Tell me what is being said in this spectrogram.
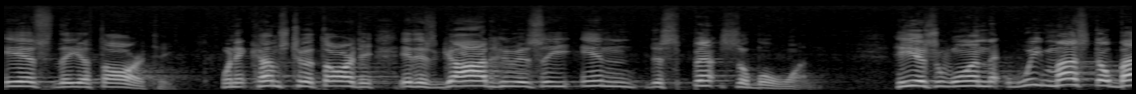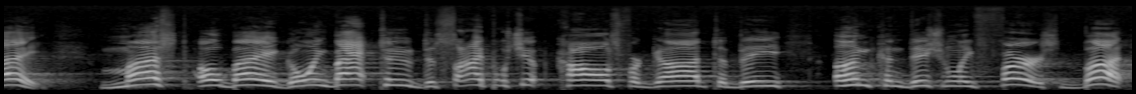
is the authority. When it comes to authority, it is God who is the indispensable one. He is the one that we must obey. Must obey. Going back to discipleship calls for God to be unconditionally first. But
